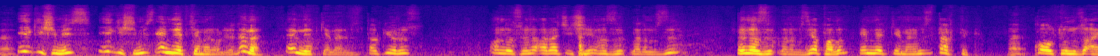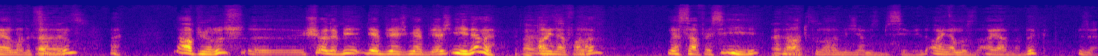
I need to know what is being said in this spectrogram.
Evet. İlk işimiz, ilk işimiz emniyet kemer oluyor değil mi? Emniyet kemerimizi takıyoruz. Ondan sonra araç içi hazırlıklarımızı, ön hazırlıklarımızı yapalım. Emniyet kemerimizi taktık. Evet. Koltuğumuzu ayarladık Evet. sanırım. Heh. Ne yapıyoruz? Ee, şöyle bir debriyaj mebriyaj iyi değil mi? Evet. Ayna falan. Mesafesi iyi. Evet. Rahat kullanabileceğimiz bir seviyede. Aynamızı da ayarladık. Güzel.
